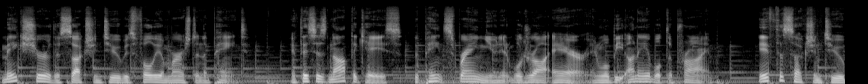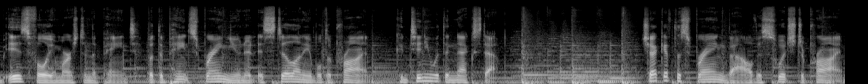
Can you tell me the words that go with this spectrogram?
make sure the suction tube is fully immersed in the paint. If this is not the case, the paint spraying unit will draw air and will be unable to prime. If the suction tube is fully immersed in the paint, but the paint spraying unit is still unable to prime, continue with the next step. Check if the spraying valve is switched to prime.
